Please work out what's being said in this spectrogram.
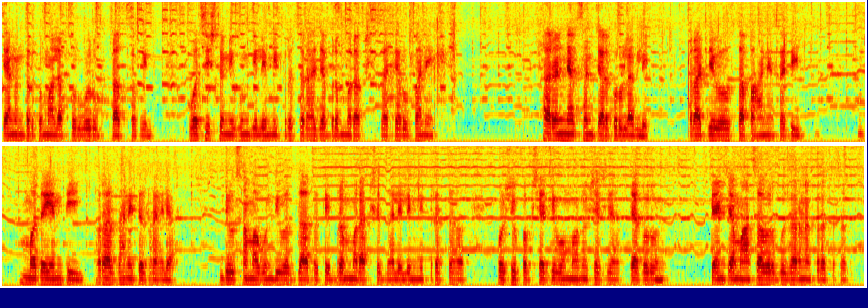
त्यानंतर तुम्हाला पूर्वरूप प्राप्त होईल. वशिष्ठ निघून गेले. मित्रस राजा ब्रह्मराक्षसाच्या रूपाने अरण्यात संचार करू लागले. राज्यव्यवस्था पाहण्यासाठी मदयंती राजधानीतच राहिल्या. दिवसामागून दिवस जात होते. ब्रह्मराक्षस झालेले मित्रसह पशुपक्ष्याची व मनुष्याची हत्या करून त्यांच्या मांसावर गुजारणा करत असत.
